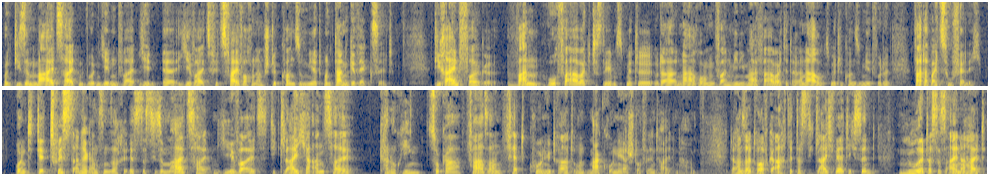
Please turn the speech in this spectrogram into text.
Und diese Mahlzeiten wurden jeden, je, äh, jeweils für zwei Wochen am Stück konsumiert und dann gewechselt. Die Reihenfolge, wann hochverarbeitetes Lebensmittel oder Nahrung, wann minimal verarbeitetere Nahrungsmittel konsumiert wurde, war dabei zufällig. Und der Twist an der ganzen Sache ist, dass diese Mahlzeiten jeweils die gleiche Anzahl Kalorien, Zucker, Fasern, Fett, Kohlenhydrate und Makronährstoffe enthalten haben. Da haben sie halt darauf geachtet, dass die gleichwertig sind, nur dass das eine halt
